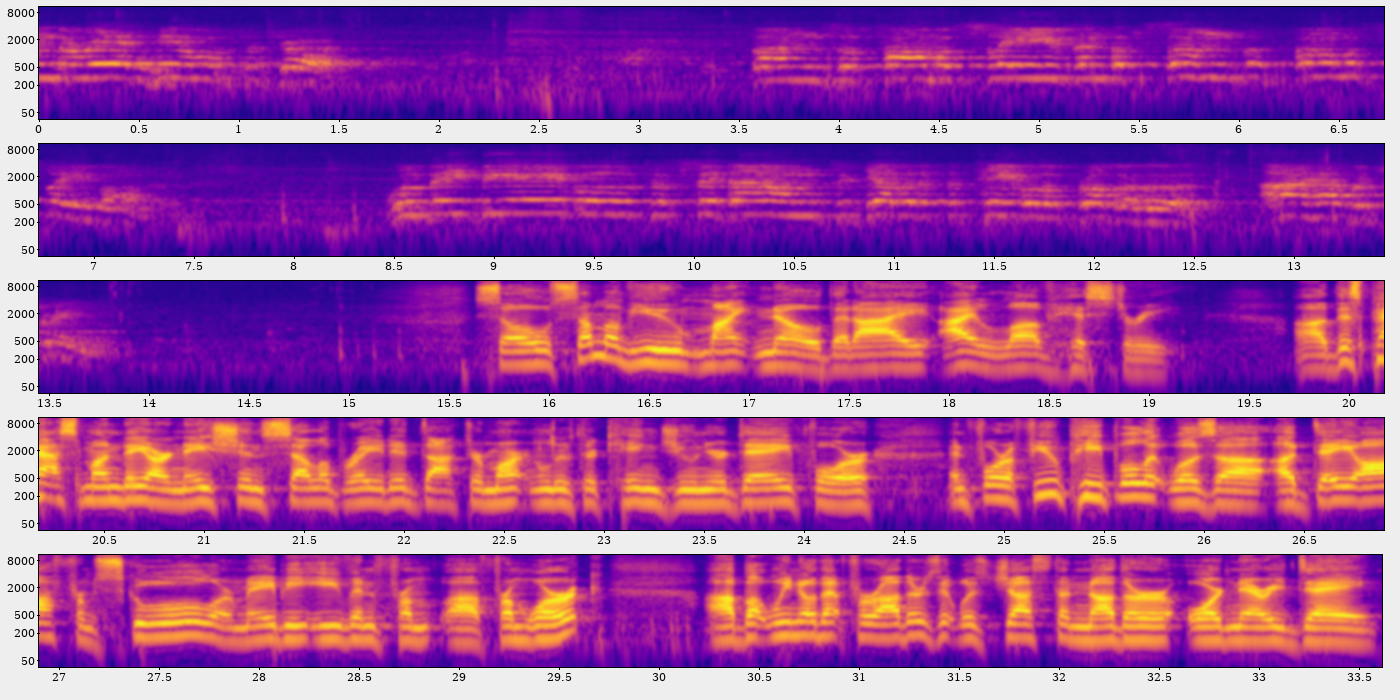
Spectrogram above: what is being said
on the red hills of Georgia, sons of former slaves and the sons of former slave owners. Will they be able to sit down together at the table of brotherhood so, some of you might know that I, I love history. Uh, this past Monday, our nation celebrated Dr. Martin Luther King Jr. Day. For, and for a few people, it was a, a day off from school or maybe even from, uh, from work. Uh, but we know that for others, it was just another ordinary day.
